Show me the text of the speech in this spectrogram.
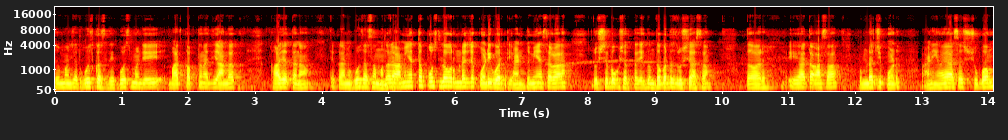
तुम्ही म्हणशात घोस कसले घोस म्हणजे भात कापताना जी अंगात काळ येताना ते त्याला आम्ही घोस असं म्हणतो. तर आम्ही आता पोचलो रुमडाच्या कोंडीवरती आणि तुम्ही हा सगळा दृश्य बघू शकता एकदम जबरदस्त दृश्य असा. तर हे आता असा रुमडाची कोंड आणि हे असं शुभम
